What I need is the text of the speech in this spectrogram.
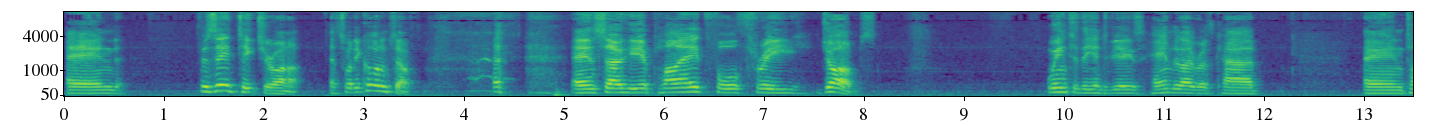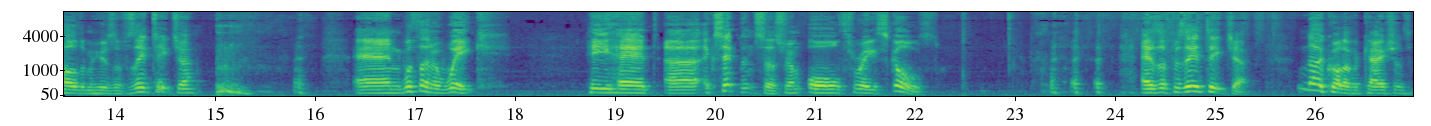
and phys ed teacher on it. That's what he called himself. and so he applied for three jobs. Went to the interviews, handed over his card, and told them he was a phys teacher. and within a week, he had uh, acceptances from all three schools as a phys ed teacher. No qualifications,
